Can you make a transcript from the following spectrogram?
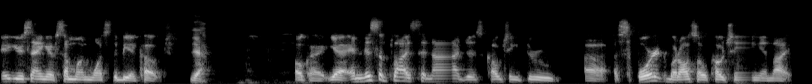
You're saying if someone wants to be a coach? Yeah. Okay. Yeah, and this applies to not just coaching through uh, a sport, but also coaching in life.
